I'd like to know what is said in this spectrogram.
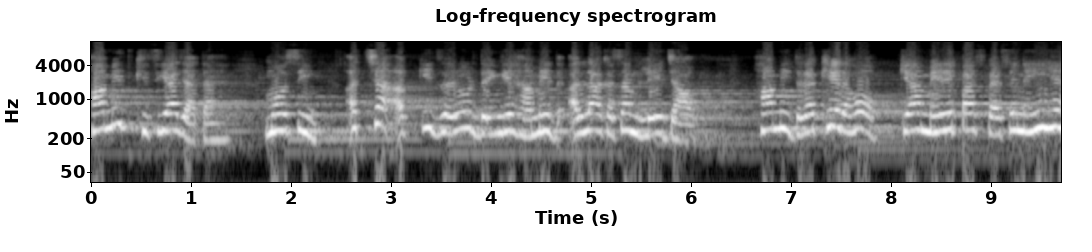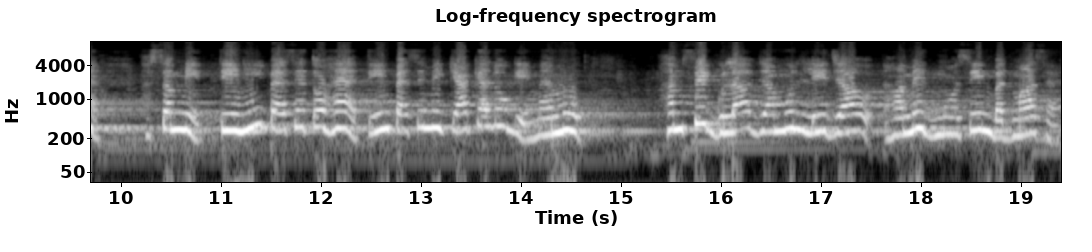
हामिद खिसिया जाता है। मोहसिन अच्छा अब की ज़रूर देंगे हामिद, अल्लाह कसम ले जाओ। हामिद, रखे रहो, क्या मेरे पास पैसे नहीं हैं? सम्मी, तीन ही पैसे तो हैं, तीन पैसे में क्या क्या लोगे, महमूद? हमसे गुलाब जामुन ले जाओ, हामिद मोहसिन बदमाश है।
